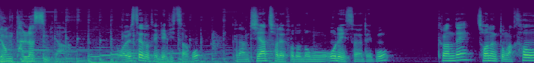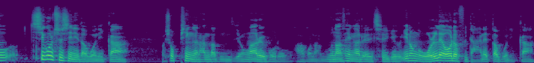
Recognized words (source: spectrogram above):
영 달랐습니다. 월세도 되게 비싸고 그다음 지하철에서도 너무 오래 있어야 되고 그런데 저는 또막 시골 출신이다 보니까 쇼핑을 한다든지 영화를 보러 가거나 문화생활을 즐기고 이런 거 원래 어렸을 때 안 했다 보니까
